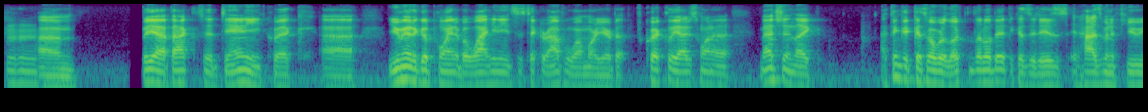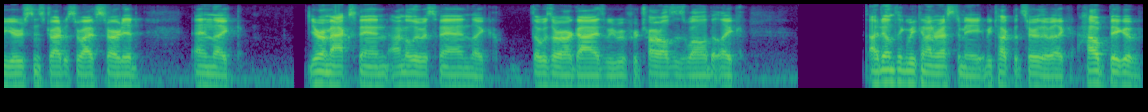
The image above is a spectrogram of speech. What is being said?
hmm Um, but yeah, back to Danny quick. Uh, you made a good point about why he needs to stick around for one more year. But quickly, I just want to mention like I think it gets overlooked a little bit because it is it has been a few years since Drive to Survive started, and like you're a Max fan, I'm a Lewis fan. Like those are our guys. We root for Charles as well. But like I don't think we can underestimate. We talked about this earlier, like how big of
